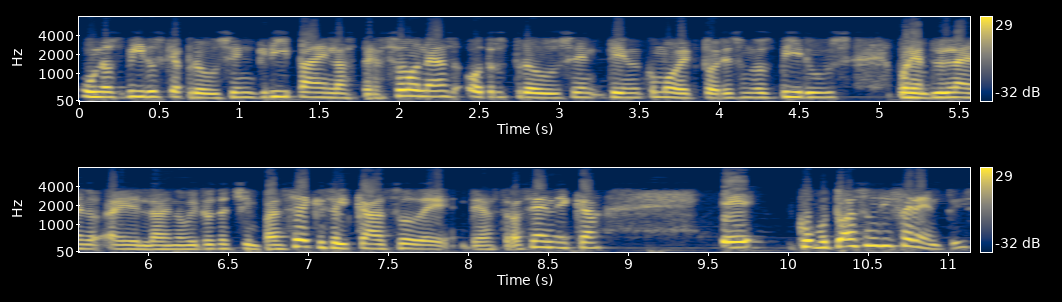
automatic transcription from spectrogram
unos virus que producen gripa en las personas, otros producen, tienen como vectores unos virus, por ejemplo, el, adenovirus de chimpancé, que es el caso de, AstraZeneca. Eh, como todas son diferentes,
